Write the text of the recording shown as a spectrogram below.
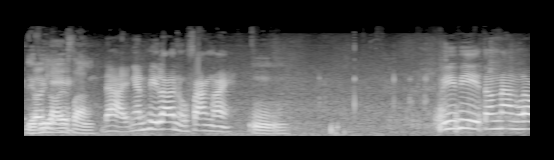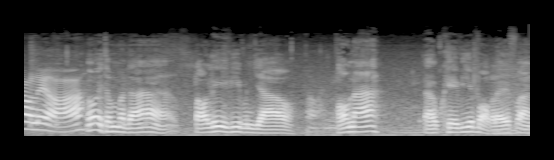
เดี๋ยวพี่โอคเล่าให้ฟัง ได้ งั้นพี่เล่าให้หนูฟังหน่อย อืมพี่พี่ต้องนั่งเล่าเลยเหรอ โอ้ยธรรมดาสตอรี่พี่มันยาวอ๋อนี่พร้อมนะแต่โอเคพี่จะบอกอะไรให้ฟัง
